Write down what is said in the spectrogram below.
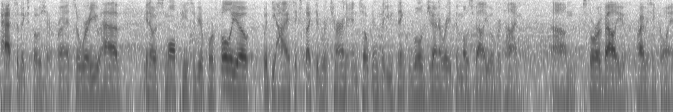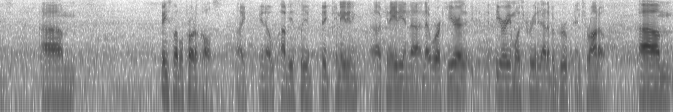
passive exposure, right? So where you have, you know, a small piece of your portfolio with the highest expected return in tokens that you think will generate the most value over time. Um, store of value, privacy coins. Um, base level protocols. Like, you know, obviously a big Canadian, uh, Canadian uh, network here, Ethereum was created out of a group in Toronto. Um,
